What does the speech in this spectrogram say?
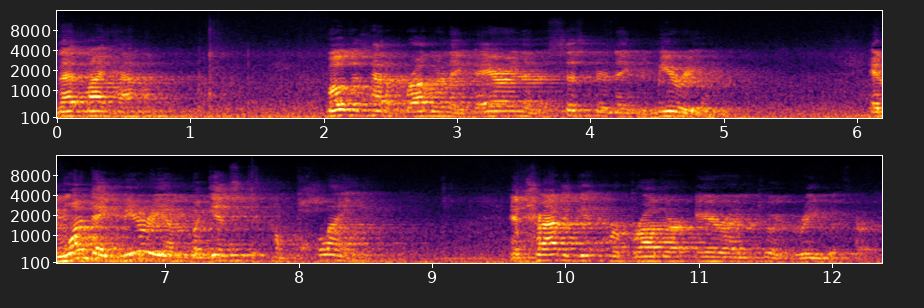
that might happen? Moses had a brother named Aaron and a sister named Miriam. And one day Miriam begins to complain and try to get her brother Aaron to agree with her.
